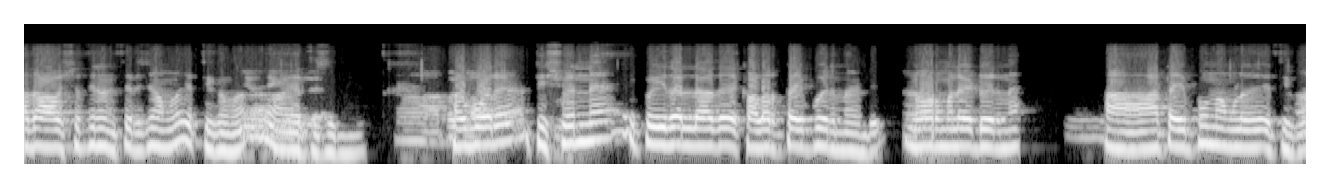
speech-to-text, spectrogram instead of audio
അത് ആവശ്യത്തിനനുസരിച്ച് നമ്മൾ എത്തിക്കുന്ന എത്തിച്ചിരുന്നു. അതുപോലെ ടിഷ്യൂ തന്നെ ഇപ്പൊ ഇതല്ലാതെ കളർ ടൈപ്പ് വരുന്നുണ്ട്. നോർമലായിട്ട് വരുന്ന ആ ടൈപ്പും നമ്മൾ എത്തിക്കും.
